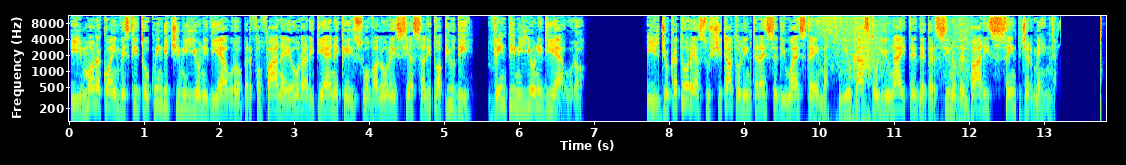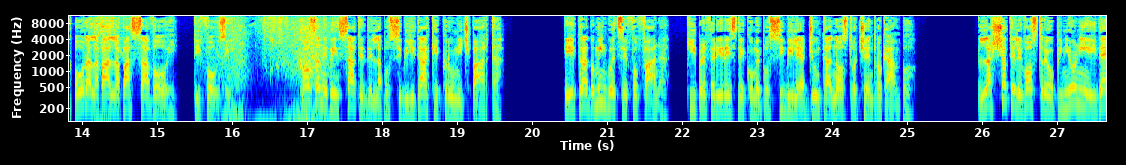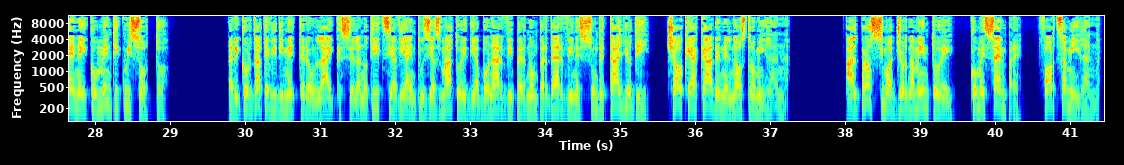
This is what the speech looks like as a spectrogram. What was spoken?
Il Monaco ha investito 15 milioni di euro per Fofana e ora ritiene che il suo valore sia salito a più di 20 milioni di euro. Il giocatore ha suscitato l'interesse di West Ham, Newcastle United e persino del Paris Saint-Germain. Ora la palla passa a voi, tifosi. Cosa ne pensate della possibilità che Krunic parta? E tra Dominguez e Fofana, chi preferireste come possibile aggiunta al nostro centrocampo? Lasciate le vostre opinioni e idee nei commenti qui sotto. Ricordatevi di mettere un like se la notizia vi ha entusiasmato e di abbonarvi per non perdervi nessun dettaglio di ciò che accade nel nostro Milan. Al prossimo aggiornamento e, come sempre, Forza Milan!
